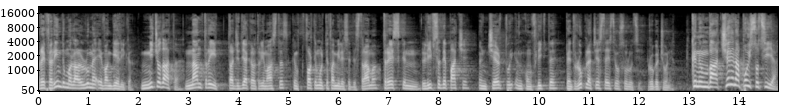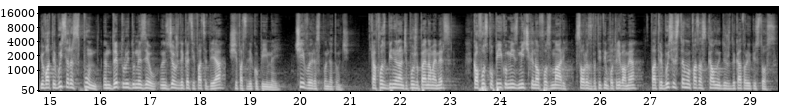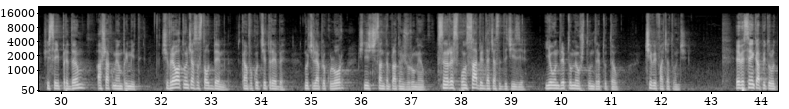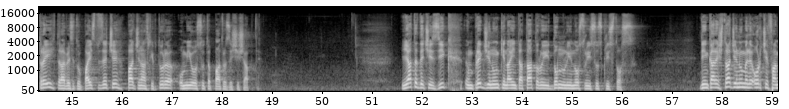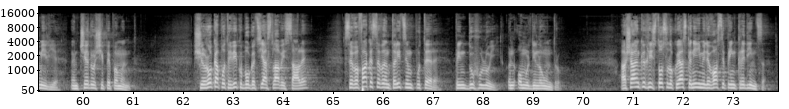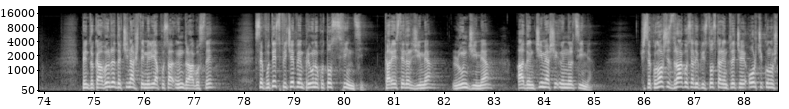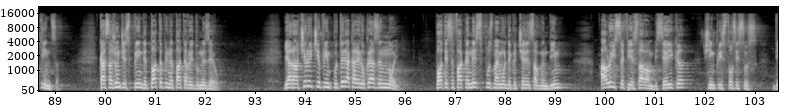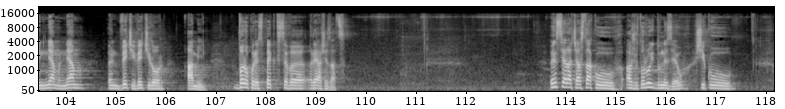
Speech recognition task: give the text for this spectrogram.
referindu-mă la lumea evanghelică, niciodată n-am trăit tragedia care o trăim astăzi, când foarte multe familii se destramă, trăiesc în lipsă de pace, în certuri, în conflicte. Pentru lucrurile acestea este o soluție, rugăciune. Când îmi va cere înapoi soția, eu va trebui să răspund în dreptul lui Dumnezeu, în ziua judecății față de ea și față de copiii mei. Ce îi voi răspunde atunci? Că a fost bine la început și după aia n-a mai mers? Că au fost copiii cu minți mici când au fost mari, s-au răzvătit împotriva mea? Va trebui să stăm în fața scaunului de judecată lui Hristos și să-i predăm așa cum i-am primit. Și vreau atunci să stau demn, că am făcut ce trebuie, nu ce le-a plăcut lor și nici ce s-a întâmplat în jurul meu. Sunt responsabil de această decizie. Eu în dreptul meu și tu în dreptul tău. Ce vei face atunci? Efeseni, capitolul 3, de la versetul 14, pagina în scriptură 1147. Iată de ce zic, îmi plec genunchi înaintea Tatălui Domnului nostru Isus Hristos, din care își trage numele orice familie, în ceruri și pe pământ. Și îl rog ca potrivit cu bogăția slavei sale, să vă facă să vă întăriți în putere, prin Duhul Lui, în omul din lăuntru. Așa încât Hristos să locuiască în inimile voastre prin credință. Pentru că având rădăcina și temelia pusă în dragoste, să puteți pricepe împreună cu toți sfinții, care este lărgimea, lungimea, adâncimea și înălțimea și să cunoașteți dragostea lui Hristos care întrece orice cunoștință, ca să ajungeți plin de toată plinătatea lui Dumnezeu. Iar acelui ce prin puterea care lucrează în noi poate să facă nespus mai mult decât cerem sau gândim, a lui să fie slava în biserică și în Hristos Iisus, din neam în neam, în vecii vecilor. Amin. Vă rog cu respect să vă reașezați. În seara aceasta, cu ajutorul lui Dumnezeu și cu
